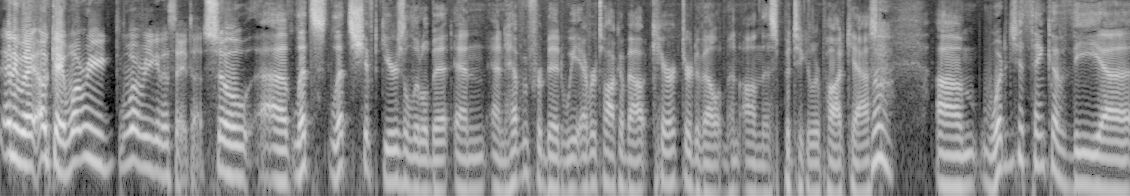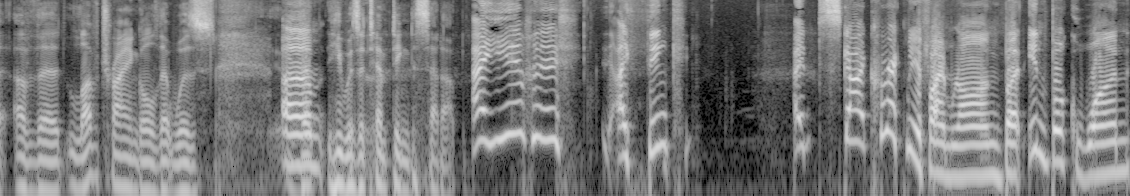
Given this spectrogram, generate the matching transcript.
Anyway, okay, what were you what were you gonna say, Todd? So uh, let's let's shift gears a little bit, and and heaven forbid we ever talk about character development on this particular podcast. um, what did you think of the uh, of the love triangle that was Um, that he was attempting to set up? I am. I think. I, Scott, correct me if I'm wrong, but in book one,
